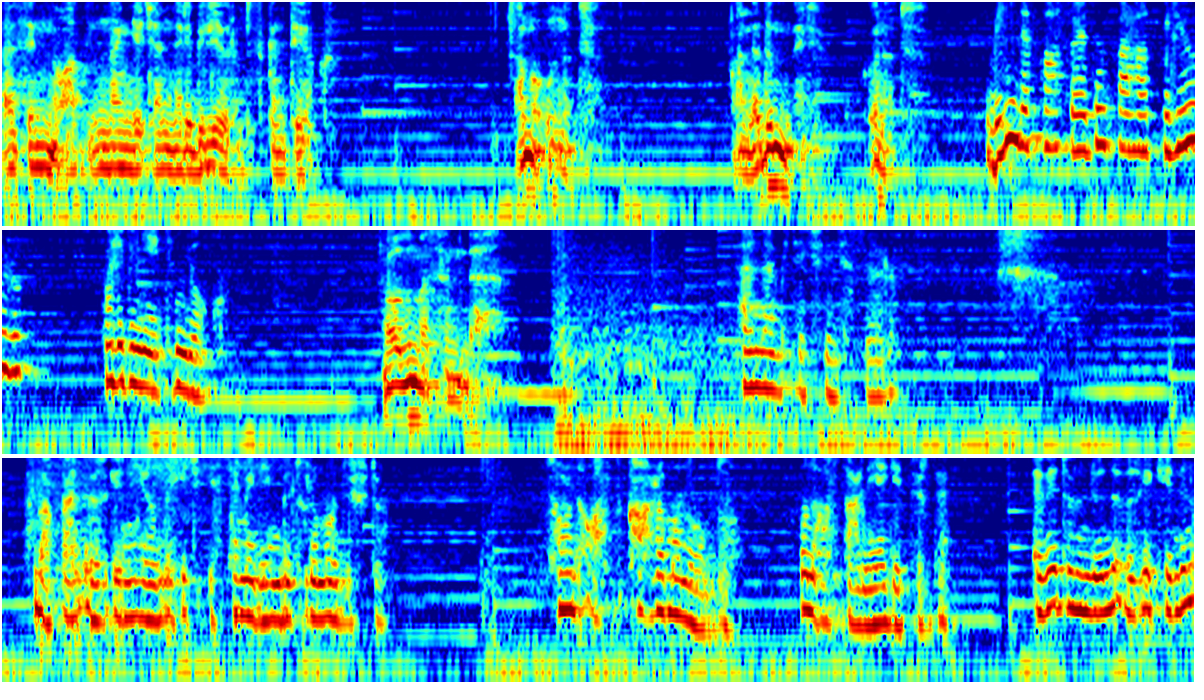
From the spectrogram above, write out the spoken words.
Ben senin o aklından geçenleri biliyorum. Sıkıntı yok. Ama unut. Anladın mı beni? Unut. Bin defa söyledim Ferhat biliyorum. Böyle bir niyetim yok. Olmasın da. Senden bir tek şey istiyorum. Bak ben Özge'nin yanında hiç istemediğim bir duruma düştüm. Sonra da Aslı kahraman oldu. Onu hastaneye getirdi. Eve döndüğünde Özge kendini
